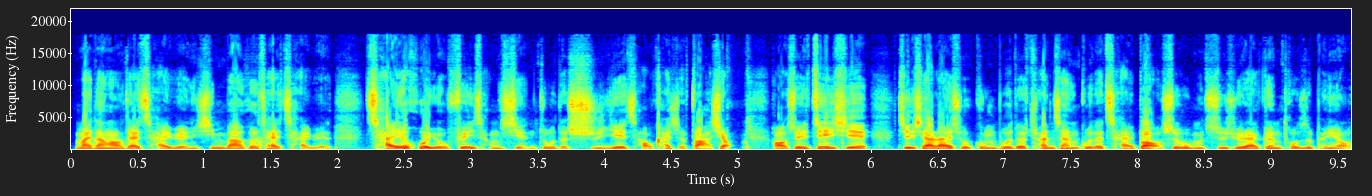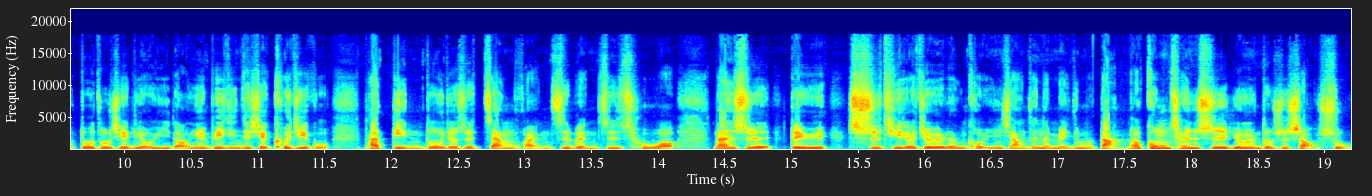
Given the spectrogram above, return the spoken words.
麦当劳在裁员，星巴克在裁员，才会有非常显著的失业潮开始发酵。好，所以这些接下来所公布的传产股的财报，是我们持续来跟投资朋友多做些留意的。因为毕竟这些科技股，它顶多就是暂缓资本支出哦，但是对于实体的就业人口影响真的没这么大。那工程师永远都是少数。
